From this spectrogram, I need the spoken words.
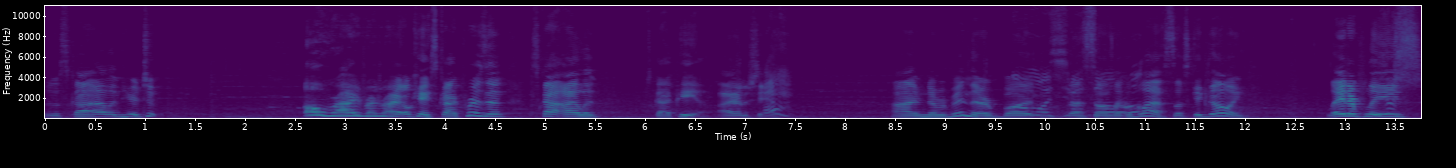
There's a Sky Island here too. Oh, right, right, right. Okay, Sky Prison, Sky Island, Skypiea. I understand. I've never been there, but that sounds like a blast. Let's get going. Later, please.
